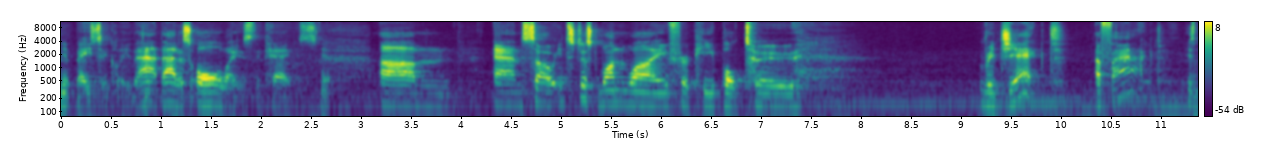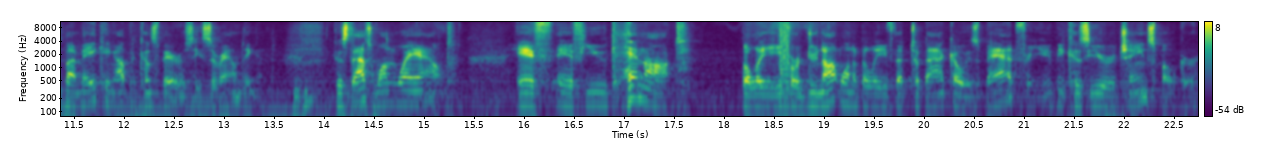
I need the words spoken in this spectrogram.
Yep. basically. That, that is always the case. Yep. Um, and so it's just one way for people to reject a fact is by making up a conspiracy surrounding it. Because that's one way out. If, if you cannot believe or do not want to believe that tobacco is bad for you because you're a chain smoker,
